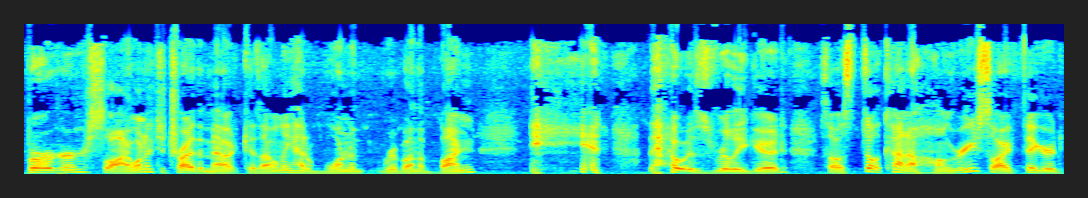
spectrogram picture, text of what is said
burger. So I wanted to try them out because I only had one rib on the bun. And that was really good. So I was still kind of hungry. So I figured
